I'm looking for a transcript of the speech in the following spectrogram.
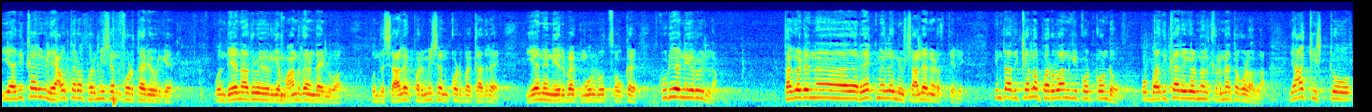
ಈ ಅಧಿಕಾರಿಗಳು ಯಾವ ಥರ ಪರ್ಮಿಷನ್ ಕೊಡ್ತಾರೆ ಇವ್ರಿಗೆ? ಒಂದೇನಾದರೂ ಇವ್ರಿಗೆ ಮಾನದಂಡ ಇಲ್ವಾ? ಒಂದು ಶಾಲೆಗೆ ಪರ್ಮಿಷನ್ ಕೊಡಬೇಕಾದ್ರೆ ಏನೇನು ಇರಬೇಕು ಮೂಲಭೂತ ಸೌಕರ್ಯ? ಕುಡಿಯೋ ನೀರು ಇಲ್ಲ. ತಗಡಿನ ರೇಖ ಮೇಲೆ ನೀವು ಶಾಲೆ ನಡೆಸ್ತೀರಿ. ಇಂಥ ಅದಕ್ಕೆಲ್ಲ ಪರವಾನಗಿ ಕೊಟ್ಕೊಂಡು ಒಬ್ಬ ಅಧಿಕಾರಿಗಳ ಮೇಲೆ ಕ್ರಮ ತಗೊಳ್ಳಲ್ಲ. ಯಾಕಿಷ್ಟು?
